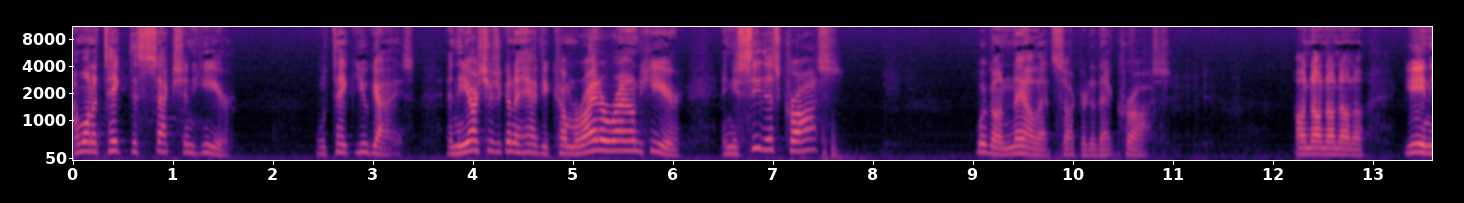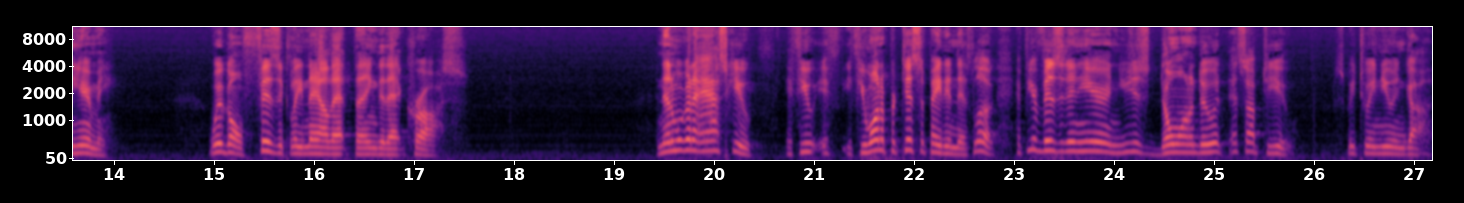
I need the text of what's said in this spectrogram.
I want to take this section here. We'll take you guys. And the ushers are going to have you come right around here. And you see this cross? We're going to nail that sucker to that cross. Oh, no, no, no, no. You didn't hear me. We're going to physically nail that thing to that cross. And then we're going to ask you if you, if, if you want to participate in this. Look, if you're visiting here and you just don't want to do it, it's up to you. It's between you and God.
